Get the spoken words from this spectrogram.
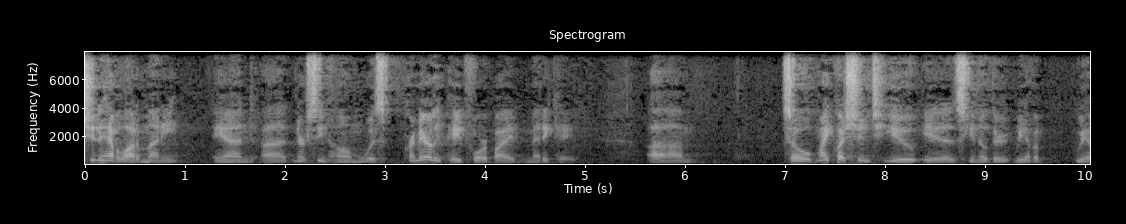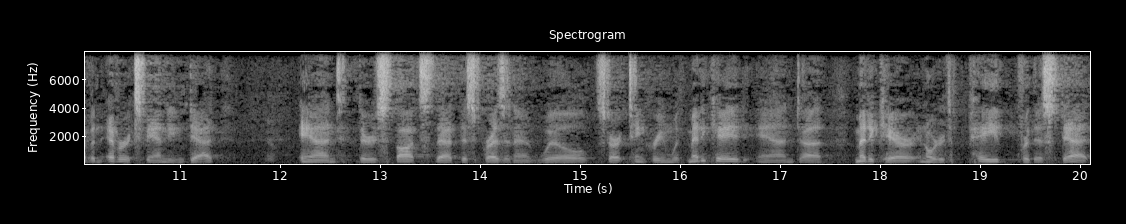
she didn't have a lot of money, and uh, nursing home was primarily paid for by Medicaid. Um, so my question to you is, you know, there, we have a we have an ever expanding debt, and there's thoughts that this president will start tinkering with Medicaid and uh, Medicare in order to pay for this debt.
